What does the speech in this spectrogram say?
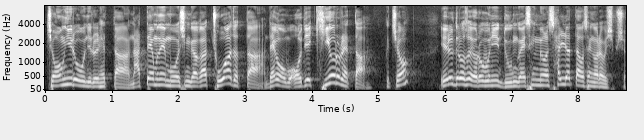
정의로운 일을 했다. 나 때문에 무엇인가가 좋아졌다. 내가 어디에 기여를 했다. 그렇죠? 예를 들어서 여러분이 누군가의 생명을 살렸다고 생각해 보십시오.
